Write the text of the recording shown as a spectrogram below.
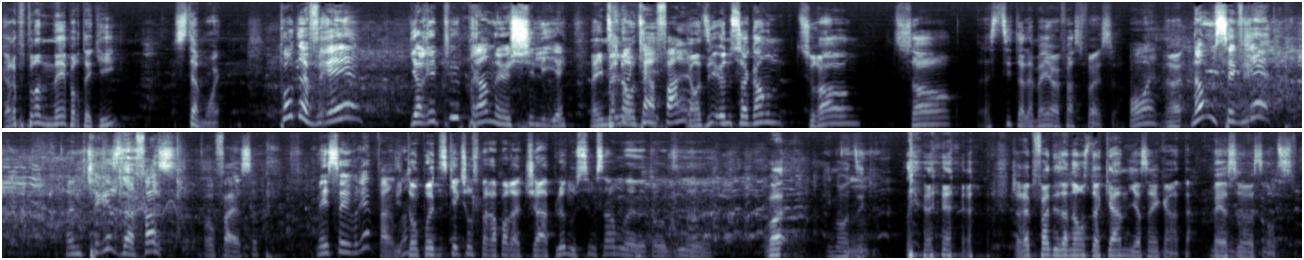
T'aurais pu prendre n'importe qui, c'était moi. Pour de vrai, il aurait pu prendre un Chilien. Mais ils me l'ont dit. Ils ont dit une seconde, tu rentres, tu sors. Asti, t'as la meilleure face pour faire ça. Ouais. Ouais. Non, mais c'est vrai. Une crise de face pour faire ça. Mais c'est vrai, par Ils exemple. t'ont pas dit quelque chose par rapport à Chaplin aussi, me semble. Ils t'ont dit. euh, Ouais, ils m'ont dit que. J'aurais pu faire des annonces de Cannes il y a 50 ans. Mais ça, c'est autre histoire.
